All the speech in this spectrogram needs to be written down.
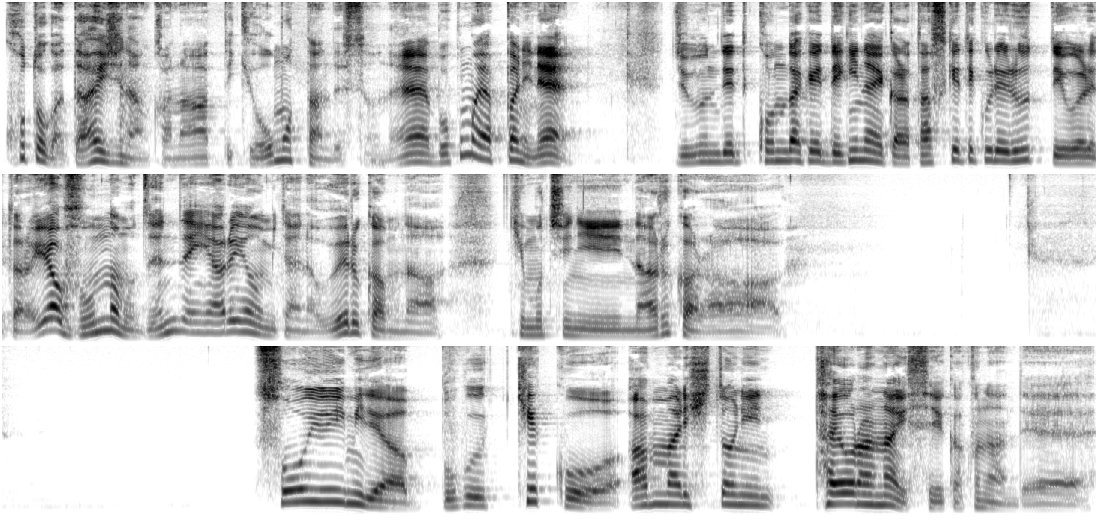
ことが大事なんかなって今日思ったんですよね。僕もやっぱりね自分でこんだけできないから助けてくれるって言われたらいやそんなもん全然やるよみたいなウェルカムな気持ちになるからそういう意味では僕結構あんまり人に頼らない性格なんで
